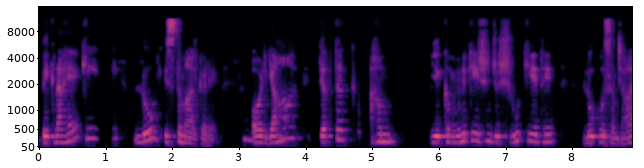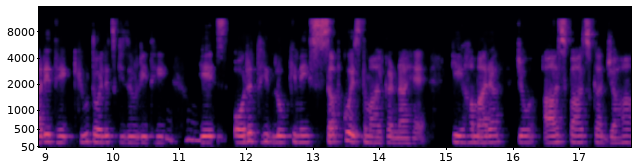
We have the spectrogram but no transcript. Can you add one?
देखना है कि लोग इस्तेमाल करें हम्म। और यहाँ जब तक हम ये कम्युनिकेशन जो शुरू किए थे लोग को समझा रहे थे क्यों टॉयलेट्स की ज़रूरी थी हम्म। ये औरत ही लोग की नहीं सबको इस्तेमाल करना है कि हमारा जो आसपास का जहाँ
